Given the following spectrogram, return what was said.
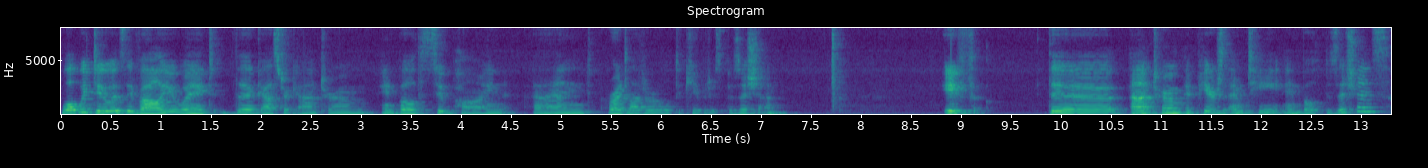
what we do is evaluate the gastric antrum in both supine and right lateral decubitus position. If the antrum appears empty in both positions.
